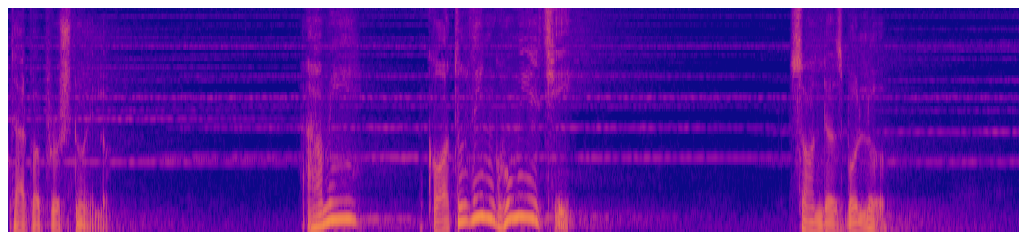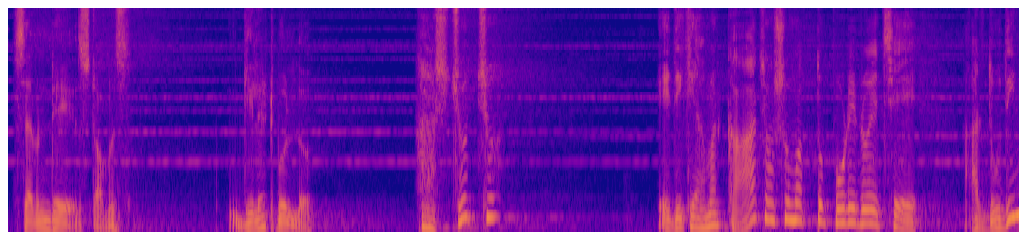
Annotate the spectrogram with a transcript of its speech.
তারপর প্রশ্ন এলো, আমি কতদিন ঘুমিয়েছি? সন্ডার্স বলল সেভেন ডেজ টমাস গিলেট বলল, আশ্চর্য! এদিকে আমার কাজ অসমাপ্ত পড়ে রয়েছে, আর দুদিন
